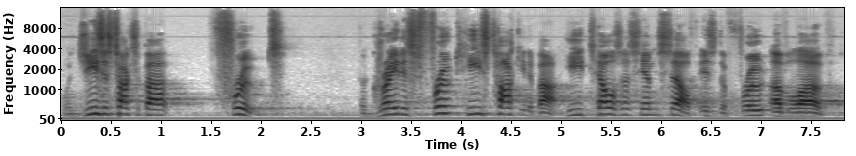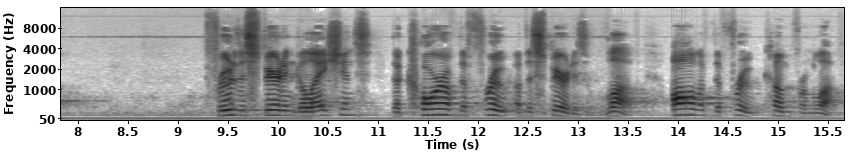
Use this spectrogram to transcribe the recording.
When Jesus talks about fruit, the greatest fruit he's talking about, he tells us himself, is the fruit of love. Fruit of the Spirit in Galatians, the core of the fruit of the Spirit is love. All of the fruit come from love.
